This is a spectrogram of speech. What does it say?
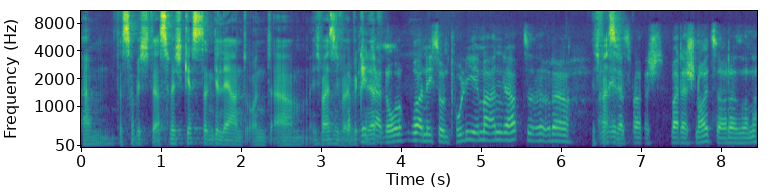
Ähm, das habe ich, hab ich gestern gelernt und ähm, ich weiß nicht, weil wir Peter nicht so ein Pulli immer angehabt oder? Ich ah, weiß nee, das war der, war der Schneuzer oder so, ne?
